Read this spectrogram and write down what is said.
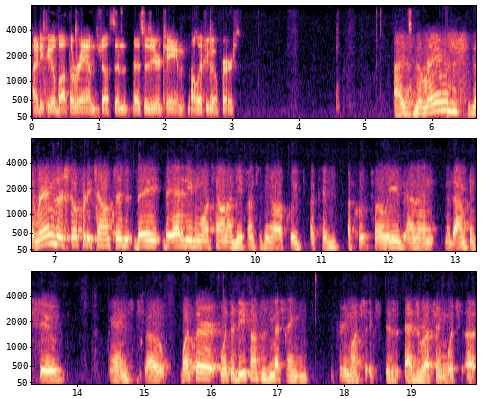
How do you feel about the Rams, Justin? This is your team. I'll let you go first. I, the Rams, the Rams are still pretty talented. They they added even more talent on defense with you know Aqib, Aqib, Aqib Talib and then Ndamukong Suh. And so what their what their defense is missing pretty much is edge rushing, which uh,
